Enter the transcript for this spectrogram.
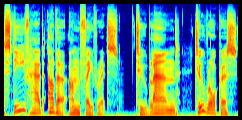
Steve had other unfavourites. Too bland, too raucous,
